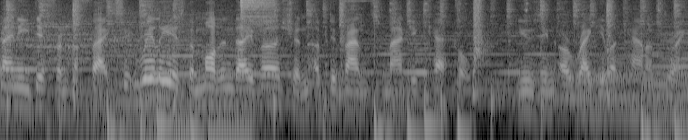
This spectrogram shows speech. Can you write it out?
many different effects. It really is the modern day version of Devant's Magic Kettle using a regular can of drink.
